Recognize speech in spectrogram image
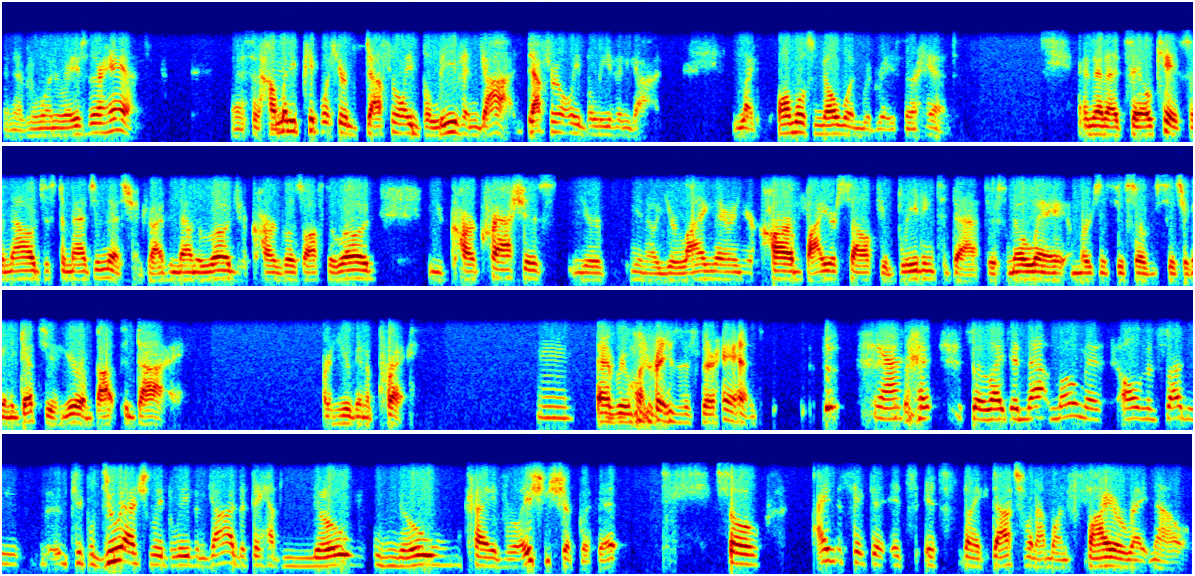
And everyone raised their hand. And I said, how many people here definitely believe in God? Definitely believe in God. Like almost no one would raise their hand. And then I'd say, okay, so now just imagine this: you're driving down the road, your car goes off the road, your car crashes, you're you know you're lying there in your car by yourself, you're bleeding to death. There's no way emergency services are going to get to you. You're about to die. Are you going to pray? Mm. Everyone raises their hand. Yeah. right? So like in that moment, all of a sudden, people do actually believe in God, but they have no no kind of relationship with it. So I just think that it's it's like that's when I'm on fire right now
